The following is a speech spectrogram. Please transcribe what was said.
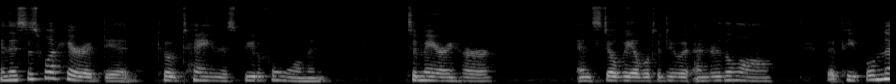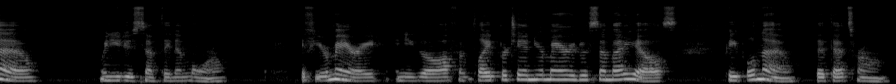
And this is what Herod did to obtain this beautiful woman, to marry her, and still be able to do it under the law. But people know when you do something immoral. If you're married and you go off and play pretend you're married with somebody else, people know that that's wrong.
